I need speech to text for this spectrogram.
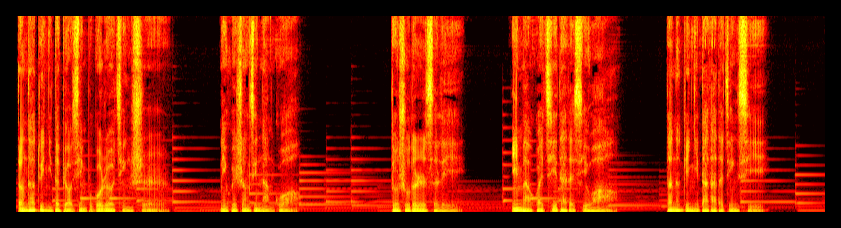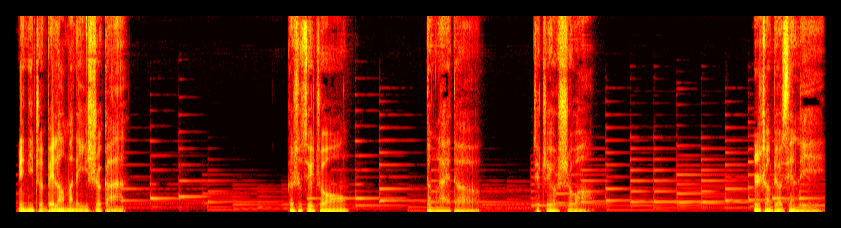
当他对你的表现不够热情时，你会伤心难过。读书的日子里，你满怀期待的希望。他能给你大大的惊喜，为你准备浪漫的仪式感。可是最终，等来的就只有失望。日常表现里，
